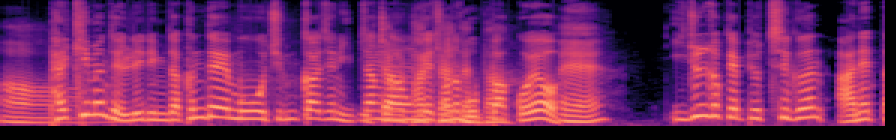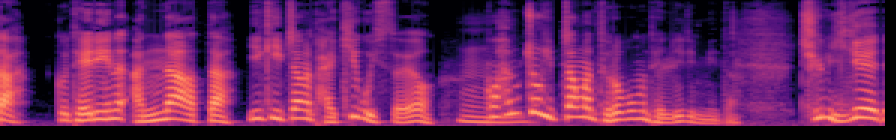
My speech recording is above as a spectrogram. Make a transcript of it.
어. 밝히면 될 일입니다. 근데 뭐 지금까지는 입장 나온 게 저는 밝혀야 못 된다. 봤고요. 예. 이준석 대표 측은 안 했다. 그 대리인은 안 나갔다. 이렇게 입장을 밝히고 있어요. 음. 그럼 한쪽 입장만 들어보면 될 일입니다. 지금 이게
